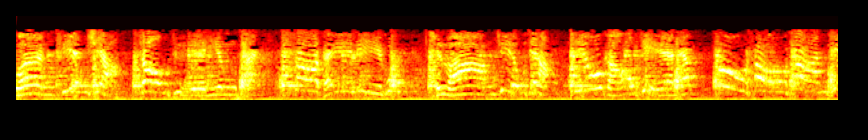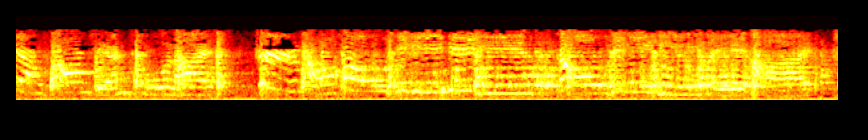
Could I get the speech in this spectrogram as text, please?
新闻天下，昭决英才，杀贼立功，秦王救驾，有告借粮，不受战将方显出来，知道心，高低为爱是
